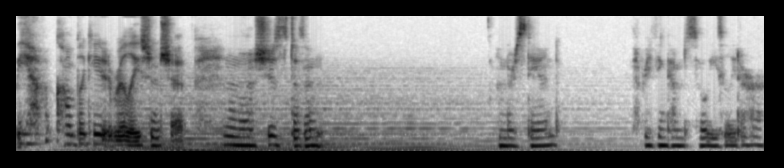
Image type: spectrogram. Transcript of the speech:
We have a complicated relationship. I don't know, she just doesn't understand. Everything comes so easily to her.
